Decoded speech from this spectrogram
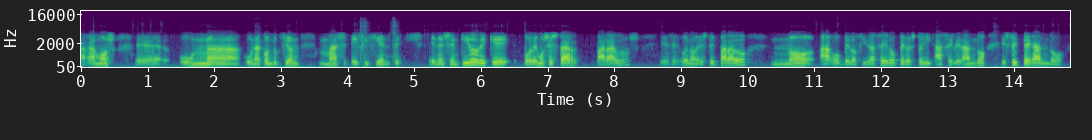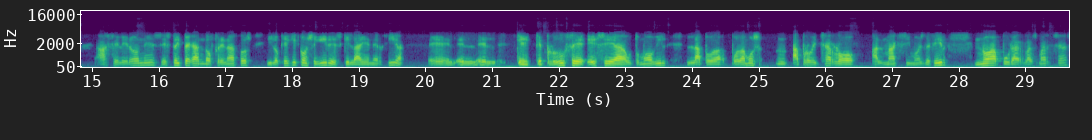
hagamos eh, una, una conducción más eficiente, en el sentido de que podemos estar parados y decir, bueno, estoy parado, no hago velocidad cero, pero estoy acelerando, estoy pegando acelerones, estoy pegando frenazos y lo que hay que conseguir es que la energía el, que, que, produce ese automóvil la podamos mm, aprovecharlo al máximo, es decir, no apurar las marchas,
